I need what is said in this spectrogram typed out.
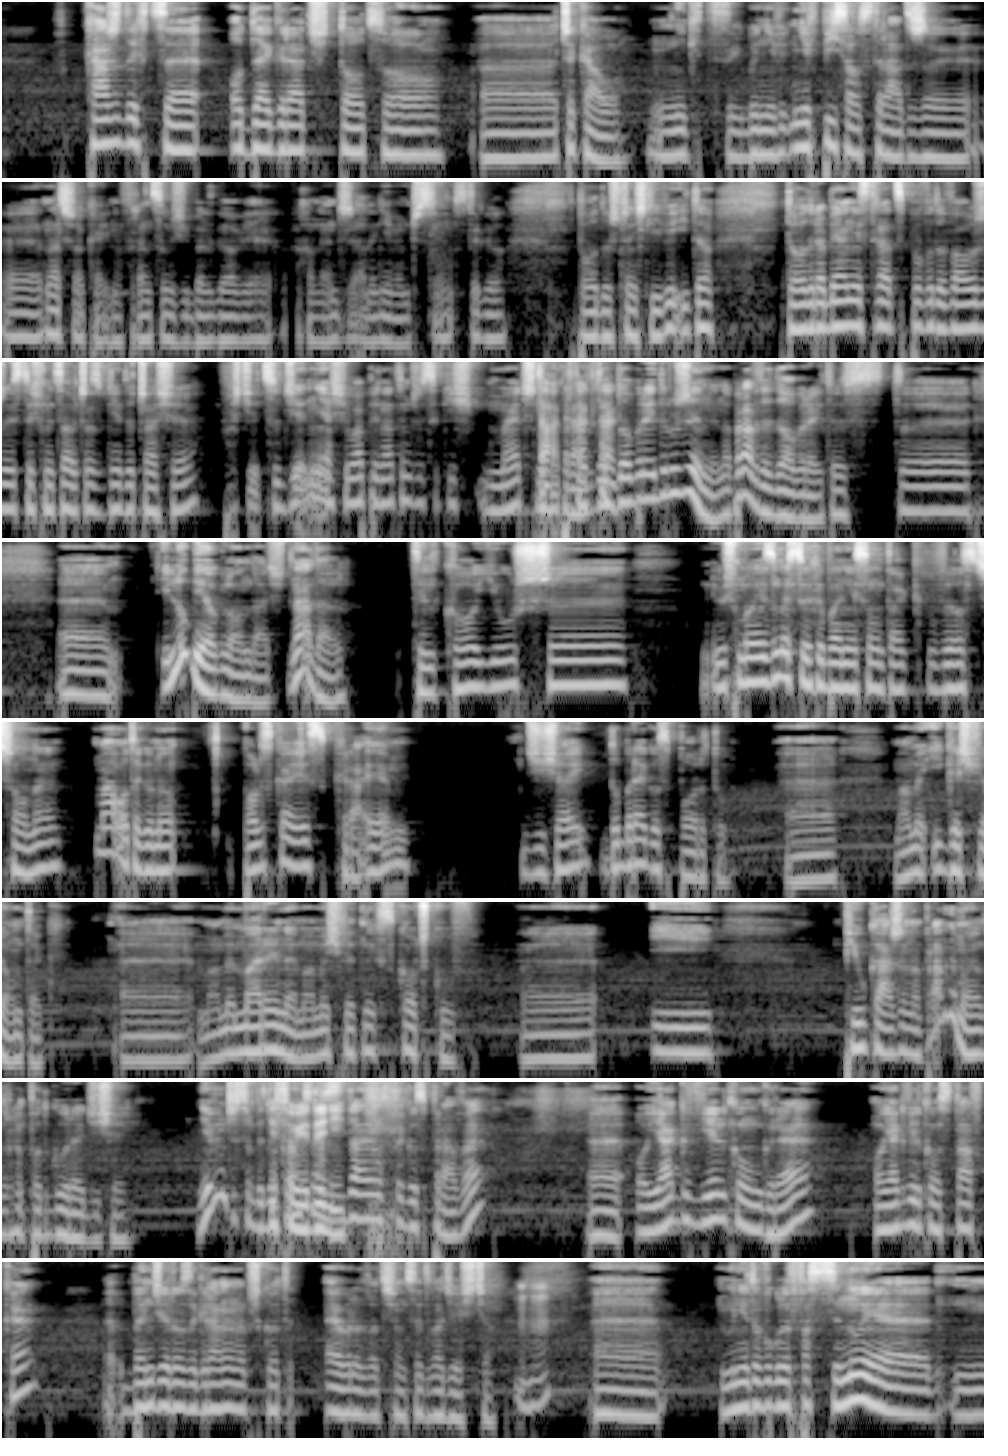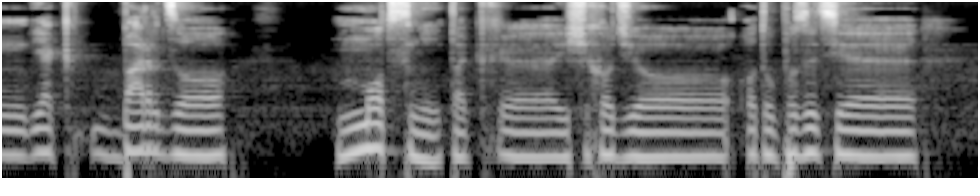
każdy chce odegrać to, co e, czekało. Nikt jakby nie, nie wpisał strat, że, e, znaczy okej, okay, no Francuzi, Belgowie, Holendrzy, ale nie wiem, czy są z tego powodu szczęśliwi i to, to odrabianie strat spowodowało, że jesteśmy cały czas w niedoczasie. Właściwie codziennie ja się łapię na tym, że jest jakiś mecz tak, naprawdę tak, tak. dobrej drużyny, naprawdę dobrej. To jest... E, e, I lubię oglądać, nadal. Tylko już, e, już moje zmysły chyba nie są tak wyostrzone. Mało tego, no Polska jest krajem dzisiaj dobrego sportu. E, mamy Igę Świątek, e, mamy Marynę, mamy świetnych skoczków e, i piłkarze naprawdę mają trochę pod górę dzisiaj. Nie wiem, czy sobie do końca zdają z tego sprawę, e, o jak wielką grę, o jak wielką stawkę e, będzie rozegrane na przykład Euro 2020. Mhm. E, mnie to w ogóle fascynuje, mm, jak bardzo mocni, tak e, jeśli chodzi o, o tą pozycję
